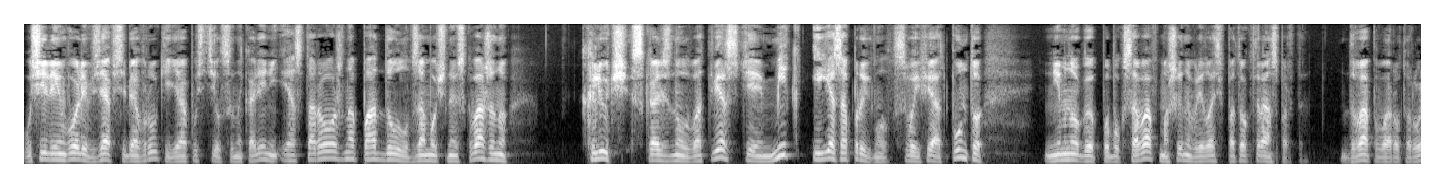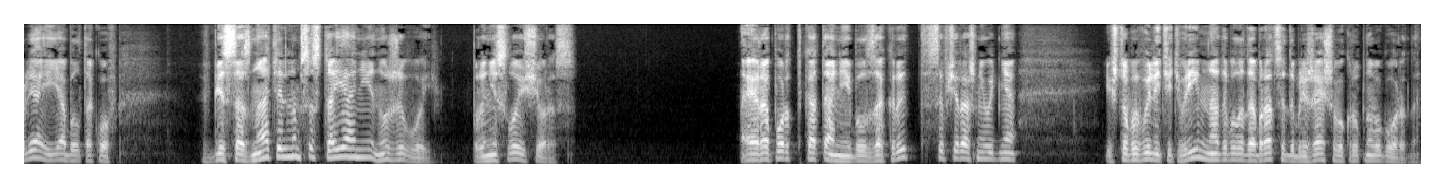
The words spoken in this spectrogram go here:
Усилием воли, взяв себя в руки, я опустился на колени и осторожно подул в замочную скважину — Ключ скользнул в отверстие, миг, и я запрыгнул в свой «Фиат Пунту». Немного побуксовав, машина влилась в поток транспорта. Два поворота руля, и я был таков. В бессознательном состоянии, но живой. Пронесло еще раз. Аэропорт Катании был закрыт со вчерашнего дня, и чтобы вылететь в Рим, надо было добраться до ближайшего крупного города.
